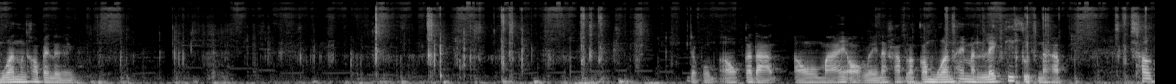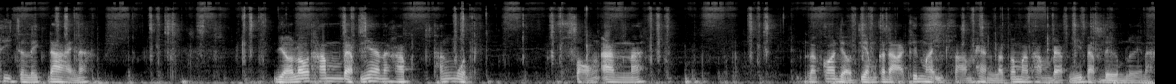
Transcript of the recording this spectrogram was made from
ม้วนมันเข้าไปเลย เดี๋ยวผมเอากระดาษเอาไม้ออกเลยนะครับ แล้วก็ม้วนให้มันเล็กที่สุดนะครับ เท่าที่จะเล็กได้นะ เดี๋ยวเราทำแบบเนี้ยนะครับ ทั้งหมดสองอันนะ แล้วก็เดี๋ยวเตรียมกระดาษขึ้นมาอีกสามแผ่น แล้วก็มาทำแบบนี้แบบเดิมเลยนะ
